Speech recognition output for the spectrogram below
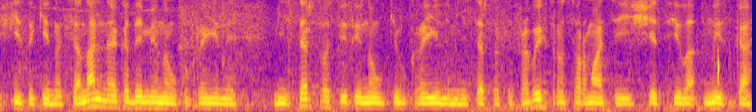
фізики Національної академії наук України, Міністерство освіти і науки України, Міністерство цифрових трансформацій, і ще ціла низка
